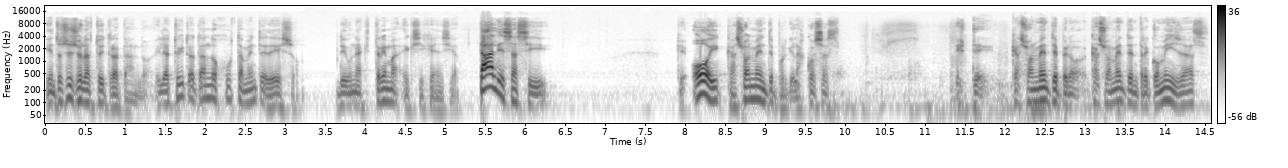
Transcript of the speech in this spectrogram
y entonces yo la estoy tratando. Y la estoy tratando justamente de eso, de una extrema exigencia. Tal es así que hoy, casualmente, porque las cosas, este, casualmente, pero casualmente entre comillas,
